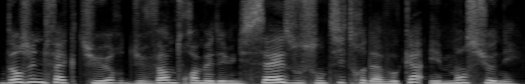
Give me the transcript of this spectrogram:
dans une facture du 23 mai 2016 où son titre d'avocat est mentionné.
